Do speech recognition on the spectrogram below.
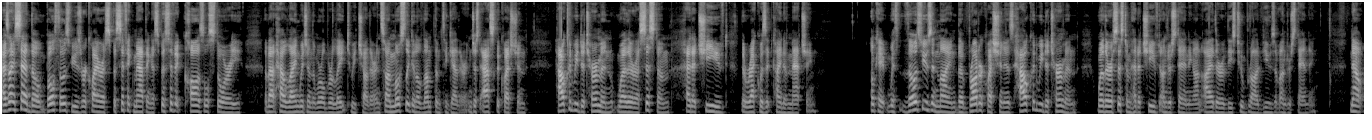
As I said, though, both those views require a specific mapping, a specific causal story about how language and the world relate to each other. And so I'm mostly going to lump them together and just ask the question how could we determine whether a system had achieved the requisite kind of matching. Okay, with those views in mind, the broader question is how could we determine whether a system had achieved understanding on either of these two broad views of understanding? Now,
